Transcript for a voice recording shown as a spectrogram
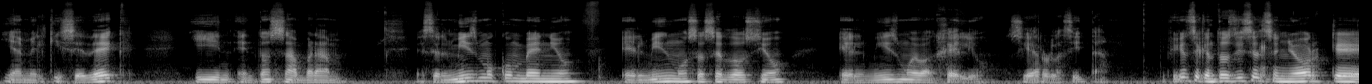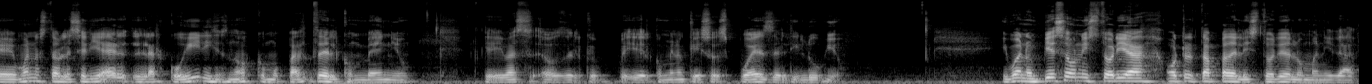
y a Melquisedec y entonces a Abraham. Es el mismo convenio, el mismo sacerdocio, el mismo evangelio. Cierro la cita. Fíjense que entonces dice el Señor que, bueno, establecería el, arco iris, ¿no? Como parte del convenio que o del el convenio que hizo después del diluvio. Y bueno, empieza una historia, otra etapa de la historia de la humanidad.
